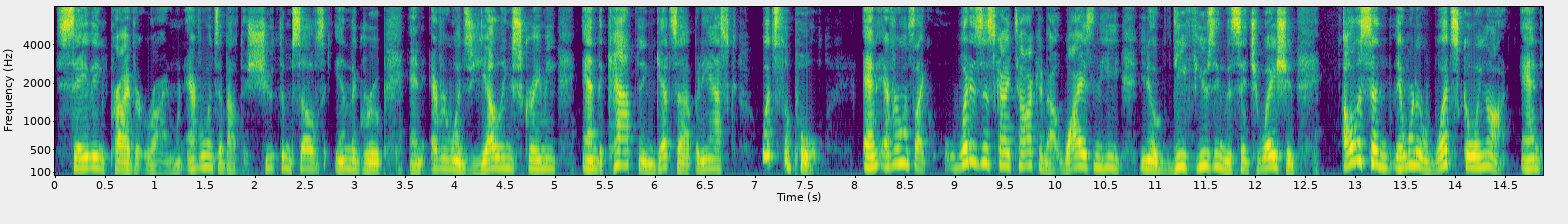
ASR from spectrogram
Saving Private Ryan, when everyone's about to shoot themselves in the group and everyone's yelling, screaming, and the captain gets up and he asks, What's the pool? And everyone's like, what is this guy talking about? Why isn't he, you know, defusing the situation? All of a sudden, they wonder what's going on. And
